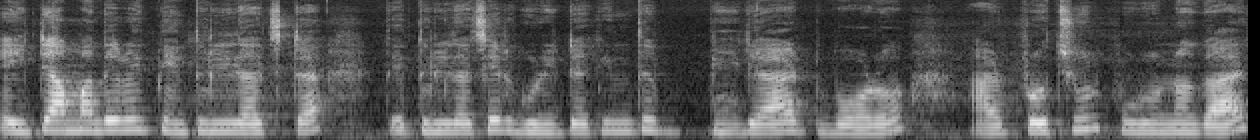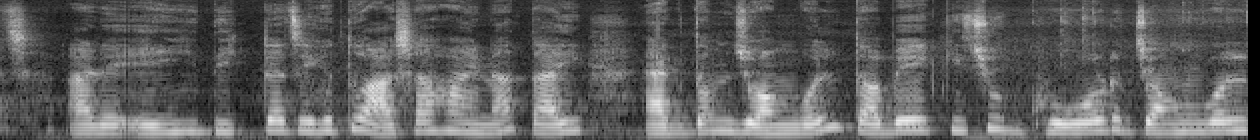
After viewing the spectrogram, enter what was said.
এইটা আমাদের ওই তেঁতুল গাছটা। তেঁতুল গাছের গুড়িটা কিন্তু বিরাট বড় আর প্রচুর পুরনো গাছ। আর এই দিকটা যেহেতু আসা হয় না, তাই একদম জঙ্গল। তবে কিছু ঘোর জঙ্গল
